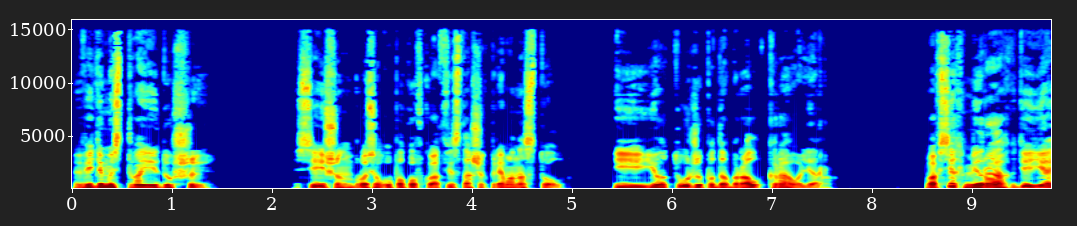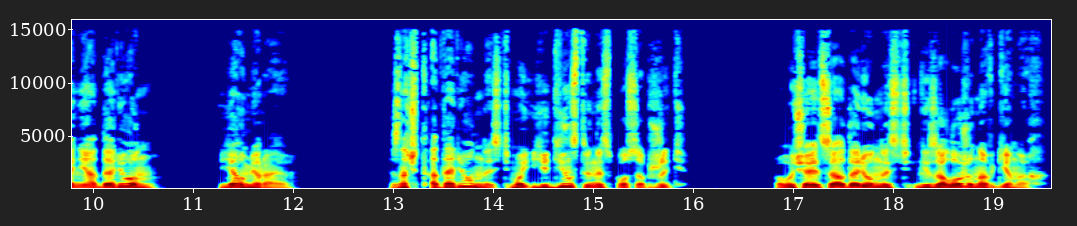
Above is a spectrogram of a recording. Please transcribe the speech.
Видимость твоей души. Сейшин бросил упаковку от фисташек прямо на стол, и ее тут же подобрал Краулер. Во всех мирах, где я не одарен, я умираю. Значит, одаренность — мой единственный способ жить. Получается, одаренность не заложена в генах?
